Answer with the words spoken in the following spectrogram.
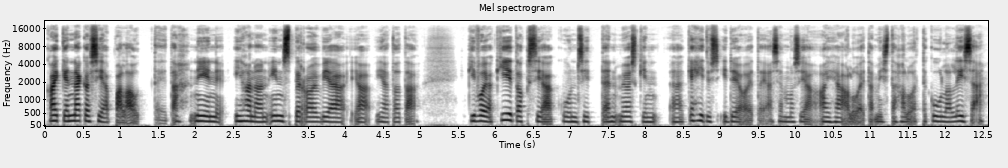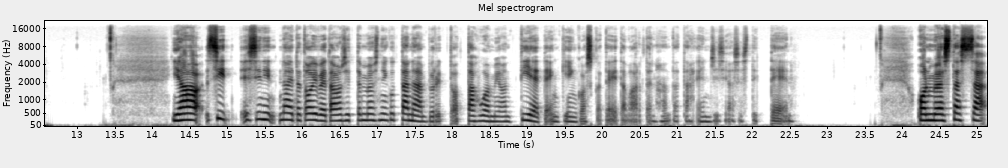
kaiken näköisiä palautteita, niin ihanan inspiroivia ja, ja tota, kivoja kiitoksia, kun sitten myöskin äh, kehitysideoita ja semmoisia aihealueita, mistä haluatte kuulla lisää. Ja sit, sit, näitä toiveita on sitten myös niin kuin tänään pyritty ottaa huomioon tietenkin, koska teitä vartenhan tätä ensisijaisesti teen on myös tässä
